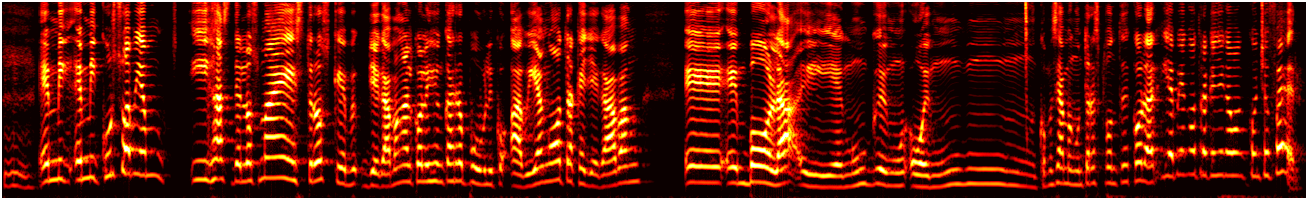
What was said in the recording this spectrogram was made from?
Mm. En mi, en mi curso habían hijas de los maestros que llegaban al colegio en carro público, habían otras que llegaban eh, en bola y en un, en un- o en un, ¿cómo se llama? En un transporte escolar y habían otras que llegaban con chofer.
